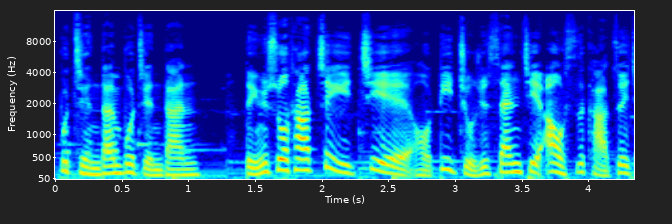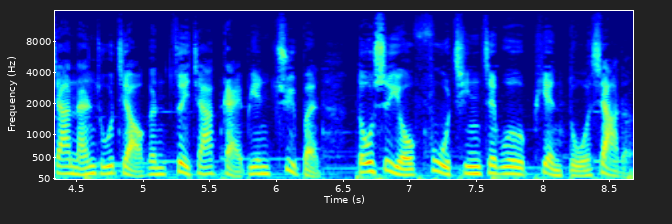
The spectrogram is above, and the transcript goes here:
不简单，不简单。等于说，他这一届哦，第九十三届奥斯卡最佳男主角跟最佳改编剧本都是由《父亲》这部片夺下的。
